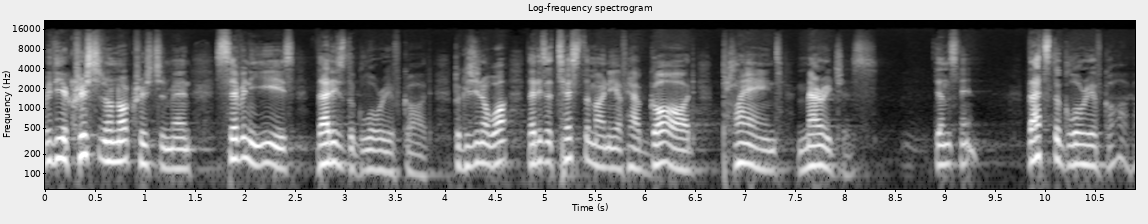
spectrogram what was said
whether you're Christian or not Christian, man, 70 years, that is the glory of God. Because you know what? That is a testimony of how God planned marriages. Do you understand? That's the glory of God.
